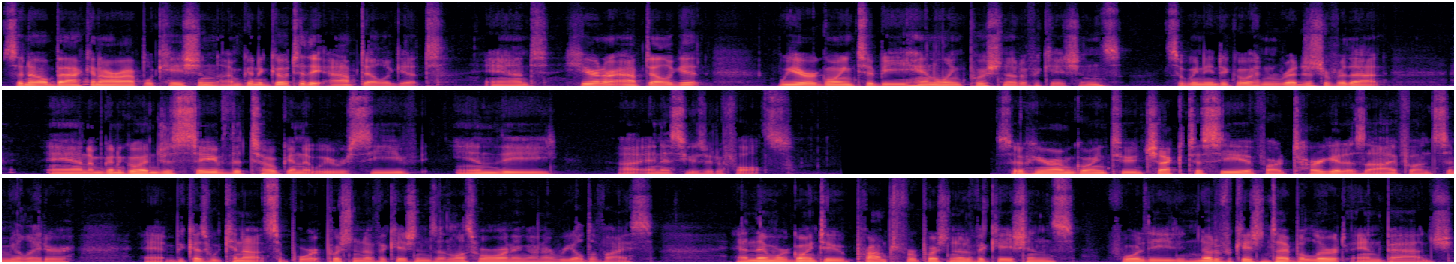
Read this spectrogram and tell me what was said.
So now back in our application, I'm going to go to the app delegate. And here in our app delegate, we are going to be handling push notifications. So we need to go ahead and register for that. And I'm going to go ahead and just save the token that we receive in the uh, NS user defaults. So here I'm going to check to see if our target is the iPhone simulator eh, because we cannot support push notifications unless we're running on a real device. And then we're going to prompt for push notifications for the notification type alert and badge.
